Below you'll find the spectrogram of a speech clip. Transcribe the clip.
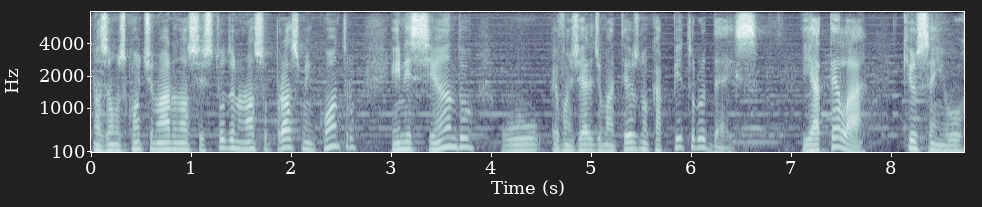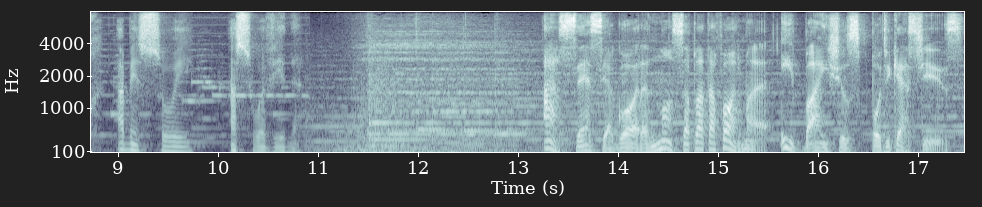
Nós vamos continuar o nosso estudo no nosso próximo encontro, iniciando o Evangelho de Mateus no capítulo 10. E até lá, que o Senhor abençoe a sua vida. Acesse agora nossa plataforma e baixe os podcasts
